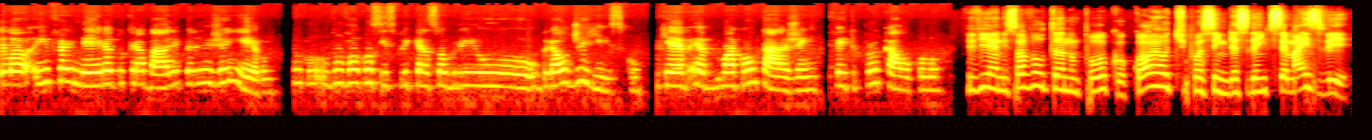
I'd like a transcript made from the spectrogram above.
pela enfermeira do trabalho e pelo engenheiro. Não, não vou conseguir explicar sobre o, o grau de risco, porque é, é uma contagem feita por cálculo. Viviane, só voltando um pouco, qual é o tipo assim de acidente que você mais vê?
